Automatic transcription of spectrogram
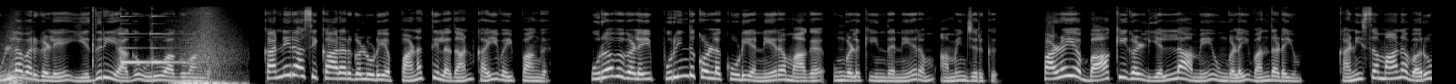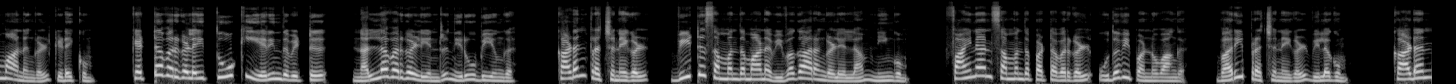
உள்ளவர்களே எதிரியாக உருவாகுவாங்க. கன்னிராசிக்காரர்களுடைய பணத்தில தான் கை வைப்பாங்க. உறவுகளை புரிந்து கொள்ளக்கூடிய நேரமாக உங்களுக்கு இந்த நேரம் அமைஞ்சிருக்கு. பழைய பாக்கிகள் எல்லாமே உங்களை வந்தடையும். கணிசமான வருமானங்கள் கிடைக்கும். கெட்டவர்களை தூக்கி எறிந்துவிட்டு நல்லவர்கள் என்று நிரூபியுங்க. கடன் பிரச்சனைகள் வீட்டு சம்பந்தமான விவகாரங்கள் எல்லாம் நீங்கும். ஃபைனான்ஸ் சம்பந்தப்பட்டவர்கள் உதவி பண்ணுவாங்க. வரி பிரச்சனைகள் விலகும். கடன்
